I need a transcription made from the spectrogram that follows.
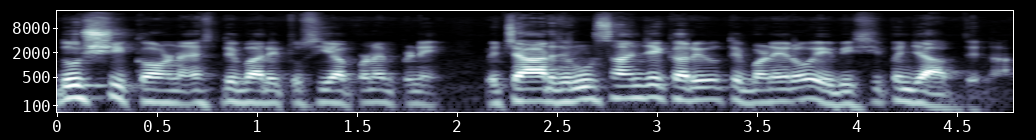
ਦੋਸ਼ੀ ਕੌਣ ਹੈ, ਇਸ ਦੇ ਬਾਰੇ ਤੁਸੀਂ ਆਪਣੇ ਆਪਣੇ ਵਿਚਾਰ ਜ਼ਰੂਰ ਸਾਂਝੇ ਕਰਿਓ ਤੇ ਬਣੇ ਰਹੋ ABC ਪੰਜਾਬ ਦੇ ਨਾਲ।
